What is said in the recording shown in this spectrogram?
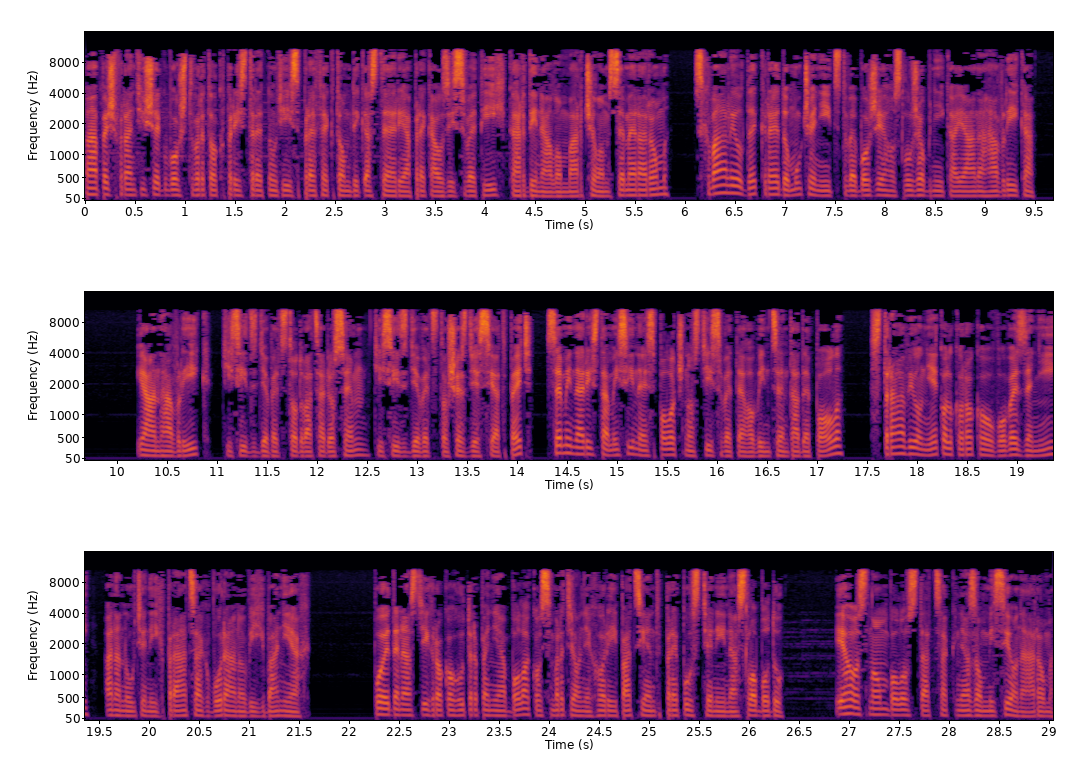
Pápež František vo štvrtok pri stretnutí s prefektom dikastéria pre kauzy svetých, kardinálom Marčelom Semerarom, schválil dekrét o mučeníctve Božieho služobníka Jána Havlíka. Ján Havlík, 1928-1965, seminarista misijnej spoločnosti svätého Vincenta de Paul, strávil niekoľko rokov vo väzení a na nútených prácach v uránových baniach. Po 11 rokoch utrpenia bol ako smrteľne chorý pacient prepustený na slobodu. Jeho snom bolo stať sa kňazom misionárom.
